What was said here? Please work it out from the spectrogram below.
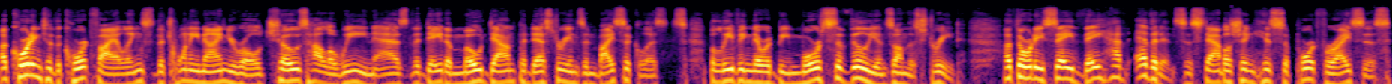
According to the court filings, the 29 year old chose Halloween as the day to mow down pedestrians and bicyclists, believing there would be more civilians on the street. Authorities say they have evidence establishing his support for ISIS,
